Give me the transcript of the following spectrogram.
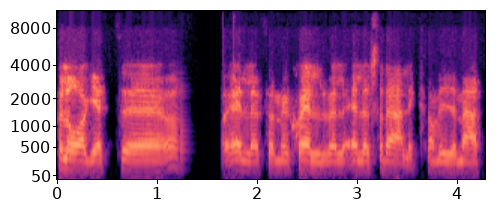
för laget eh, eller för mig själv eller, eller sådär liksom i och med att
